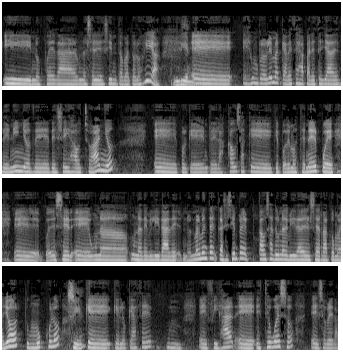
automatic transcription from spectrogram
y nos puede dar una serie de sintomatologías. Bien. Eh, es un problema que a veces aparece ya desde niños de, de 6 a 8 años eh, porque entre las causas que, podemos tener, pues eh, puede ser eh, una, una debilidad, normalmente casi siempre causa de una debilidad del serrato mayor, de un músculo, que, que lo que hace mm, es fijar este hueso sobre, la,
